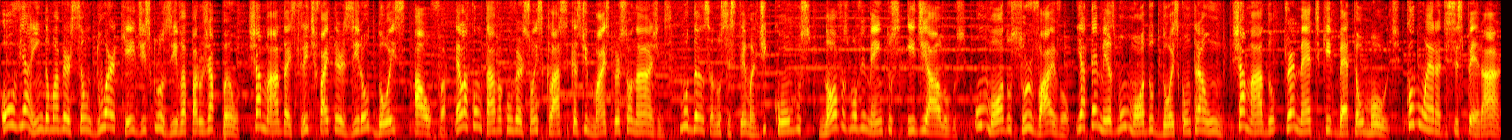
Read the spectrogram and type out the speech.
Houve ainda uma versão do arcade exclusiva para o Japão, chamada Street Fighter Zero 2 Alpha. Ela contava com versões clássicas de mais personagens, mudança no sistema de combos, novos movimentos e diálogos, um modo survival e até mesmo um modo 2 contra 1, chamado Dramatic Battle Battle Mode. Como era de se esperar,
